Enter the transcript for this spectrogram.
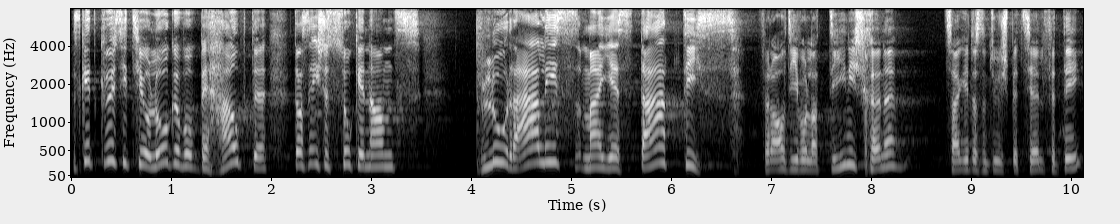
Es gibt gewisse Theologen, die behaupten, das ist ein sogenanntes Pluralis Majestatis. Für all die, die Latinisch können, sage ich das natürlich speziell für dich.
